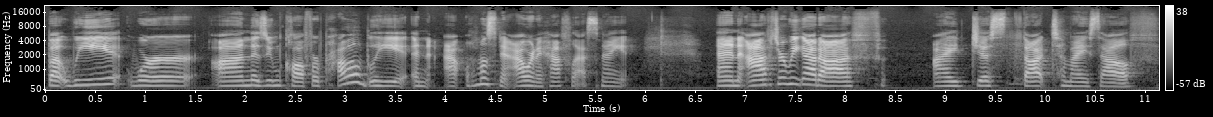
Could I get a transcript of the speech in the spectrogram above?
But we were on the Zoom call for probably an almost an hour and a half last night. And after we got off, I just thought to myself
